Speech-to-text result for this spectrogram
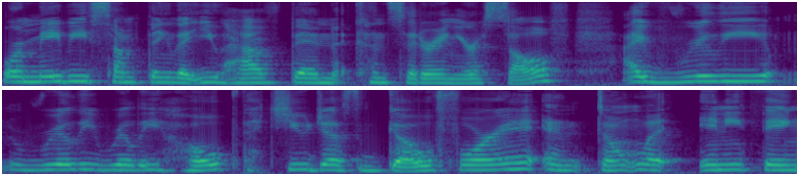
or maybe something that you have been considering yourself, I really, really, really hope that you just go for it and don't let anything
